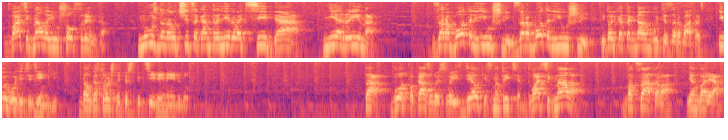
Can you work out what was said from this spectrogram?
Два сигнала и ушел с рынка. Нужно научиться контролировать себя не рынок. Заработали и ушли, заработали и ушли. И только тогда вы будете зарабатывать и выводите деньги. В долгосрочной перспективе имею в виду. Так, вот показываю свои сделки. Смотрите, два сигнала 20 января.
